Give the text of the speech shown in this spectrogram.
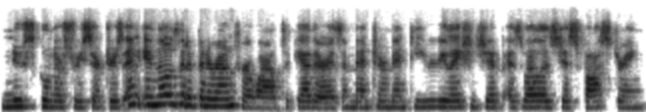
new school nurse researchers and, and those that have been around for a while together as a mentor mentee relationship, as well as just fostering.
